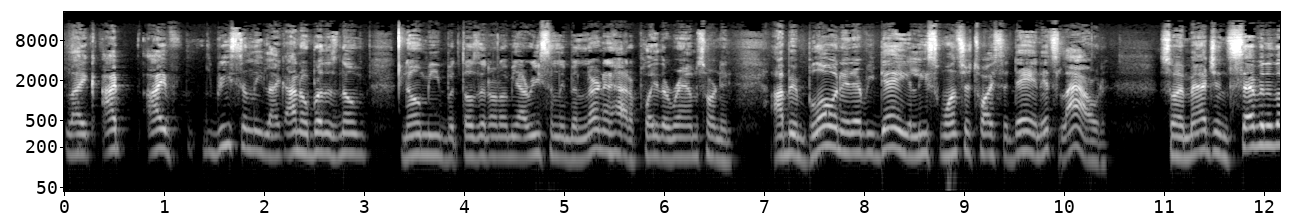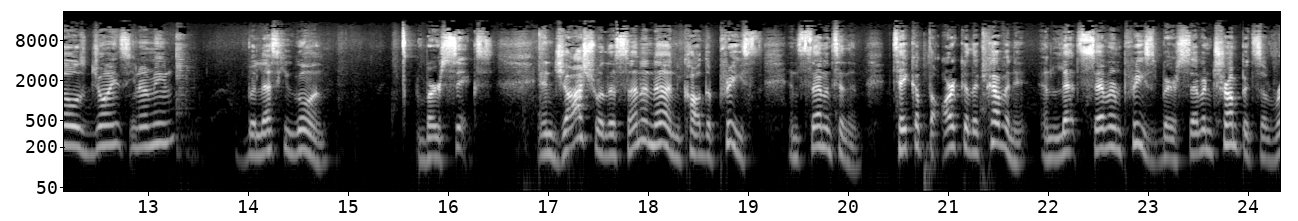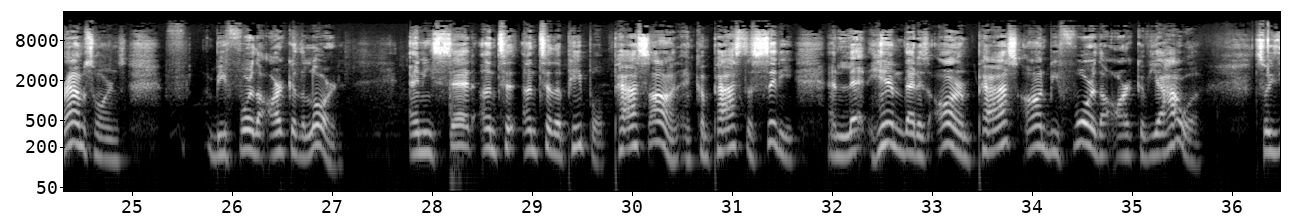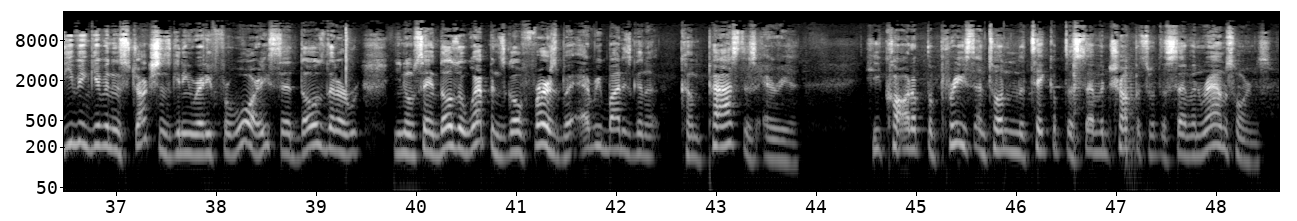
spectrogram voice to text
like I I've recently like I know brothers know know me, but those that don't know me, I recently been learning how to play the ram's horn and I've been blowing it every day, at least once or twice a day, and it's loud. So imagine seven of those joints, you know what I mean? But let's keep going. Verse 6 And Joshua the son of Nun called the priests and said unto them, Take up the ark of the covenant, and let seven priests bear seven trumpets of ram's horns before the ark of the Lord. And he said unto unto the people, Pass on and compass the city, and let him that is armed pass on before the ark of Yahweh. So he's even giving instructions getting ready for war. He said those that are you know I'm saying those are weapons go first, but everybody's gonna compass this area he called up the priests and told them to take up the seven trumpets with the seven ram's horns.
